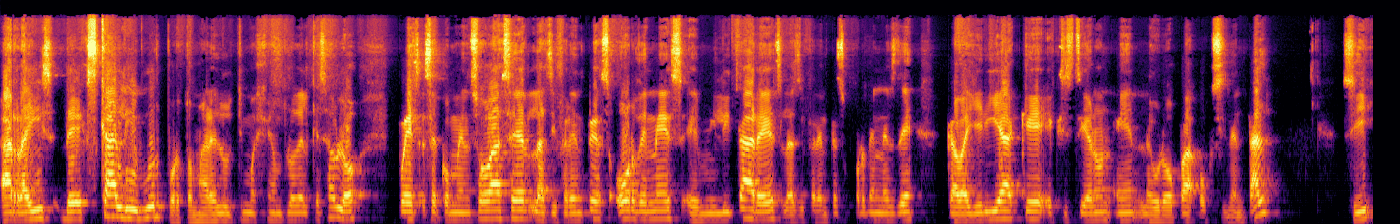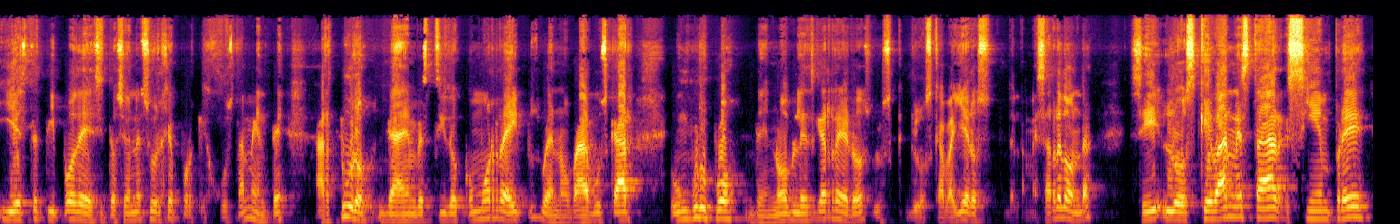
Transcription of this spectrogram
A raíz de Excalibur, por tomar el último ejemplo del que se habló, pues se comenzó a hacer las diferentes órdenes eh, militares, las diferentes órdenes de caballería que existieron en la Europa occidental. ¿Sí? Y este tipo de situaciones surge porque justamente Arturo, ya investido como rey, pues bueno, va a buscar un grupo de nobles guerreros, los, caballeros de la mesa redonda, ¿sí? Los que van a estar siempre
